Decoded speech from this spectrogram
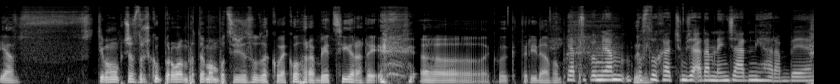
já tím mám občas trošku problém, protože mám pocit, že jsou takové jako hraběcí rady, eh, jako, který dávám. Já připomínám posluchačům, že Adam není žádný hrabě,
